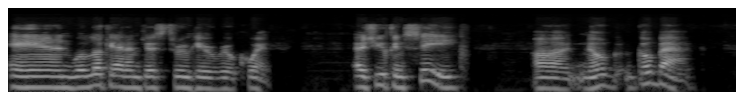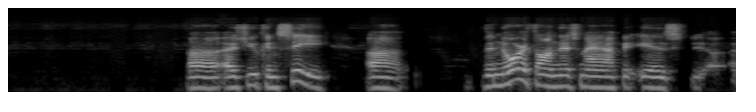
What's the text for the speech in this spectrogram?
And we'll look at them just through here real quick. As you can see, uh, no, go back. Uh, as you can see, uh, the north on this map is uh,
